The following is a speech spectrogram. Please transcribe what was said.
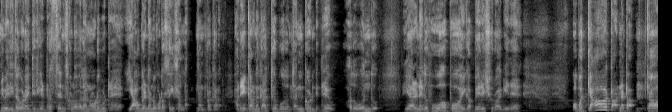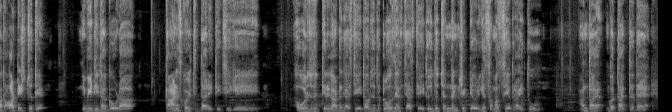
ನಿವೇದಿತ ಕೂಡ ಇತ್ತೀಚೆಗೆ ಡ್ರೆಸ್ ಸೆನ್ಸ್ಗಳು ಅವೆಲ್ಲ ನೋಡಿಬಿಟ್ರೆ ಯಾವ ಗಂಡನೂ ಕೂಡ ಸಹಿಸಲ್ಲ ನನ್ನ ಪ್ರಕಾರ. ಅದೇ ಕಾರಣಕ್ಕೆ ಆಗ್ತಿರ್ಬೋದು ಅಂತ ಅಂದ್ಕೊಂಡಿದ್ರೆ ಅದು ಒಂದು. ಎರಡನೇದು ಹೂವಾ ಪೋ ಈಗ ಬೇರೆ ಶುರುವಾಗಿದೆ. ಒಬ್ಬ ಖ್ಯಾತ ನಟ, ಖ್ಯಾತ ಆರ್ಟಿಸ್ಟ್ ಜೊತೆ ನಿವೇದಿತಾ ಗೌಡ ಕಾಣಿಸ್ಕೊಳ್ತಿದ್ದಾರೆ ಇತ್ತೀಚೆಗೆ. ಅವರ ಜೊತೆ ತಿರುಗಾಟ ಜಾಸ್ತಿ ಆಯಿತು, ಅವ್ರ ಜೊತೆ ಕ್ಲೋಸ್ನೆಸ್ ಜಾಸ್ತಿ ಆಯಿತು. ಇದು ಚಂದನ್ ಶೆಟ್ಟಿ ಅವರಿಗೆ ಸಮಸ್ಯೆ ಎದುರಾಯಿತು ಅಂತ ಗೊತ್ತಾಗ್ತದೆ.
